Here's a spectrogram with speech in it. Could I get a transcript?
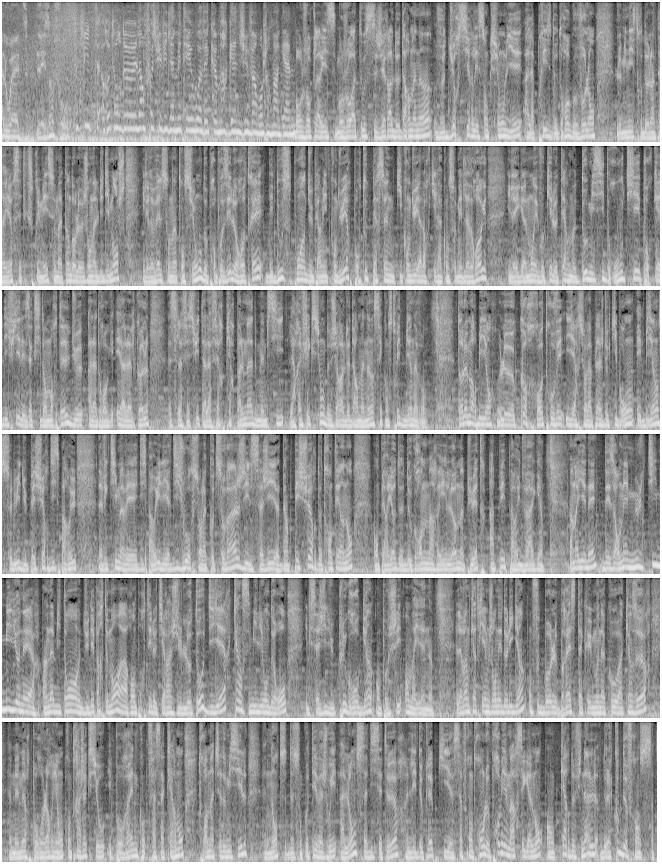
Alouette, les infos. Tout de suite, retour de l'info suivi de la météo avec Morgane Juvin. Bonjour Morgane. Bonjour Clarisse, bonjour à tous. Gérald Darmanin veut durcir les sanctions liées à la prise de drogue au volant. Le ministre de l'Intérieur s'est exprimé ce matin dans le journal du dimanche. Il révèle son intention de proposer le retrait des 12 points du permis de conduire pour toute personne qui conduit alors qu'il a consommé de la drogue. Il a également évoqué le terme d'homicide routier pour qualifier les accidents mortels dus à la drogue et à l'alcool. Cela fait suite à l'affaire Pierre Palmade, même si la réflexion de Gérald Darmanin s'est construite bien avant. Dans le Morbihan, le corps retrouvé hier sur la plage de Quiberon est bien celui du pêcheur disparu. La victime avait disparu il y a dix jours sur la côte sauvage. Il s'agit d'un pêcheur de 31 ans. En période de grande marée, l'homme a pu être happé par une vague. Un Mayennais, désormais multimillionnaire. Un habitant du département a remporté le tirage du loto d'hier, 15 millions d'euros. Il s'agit du plus gros gain empoché en Mayenne. La 24e journée de Ligue 1, en football, Brest accueille Monaco à 15h. Même heure pour Lorient contre Ajaccio et pour Rennes face à Clermont. Trois matchs à domicile. Nantes, de son côté, va jouer à Lens à 17h. Les deux clubs qui s'affronteront le 1er mars également en quart de finale de la Coupe de France.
